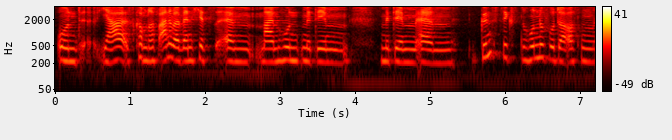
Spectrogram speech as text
Und äh, ja, es kommt darauf an, aber wenn ich jetzt ähm, meinem Hund mit dem, mit dem ähm, günstigsten Hundefutter aus dem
